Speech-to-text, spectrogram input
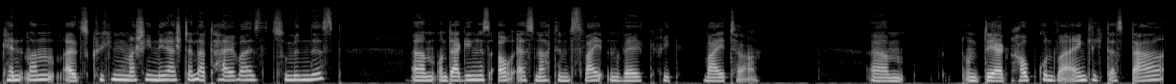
kennt man als Küchenmaschinenhersteller teilweise zumindest. Ähm, und da ging es auch erst nach dem Zweiten Weltkrieg weiter. Ähm, und der Hauptgrund war eigentlich, dass da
